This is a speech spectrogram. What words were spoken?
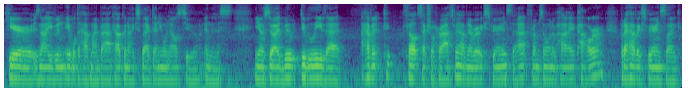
here is not even able to have my back, how can I expect anyone else to in this? You know, so I do, do believe that I haven't felt sexual harassment. I've never experienced that from someone of high power, but I have experienced like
